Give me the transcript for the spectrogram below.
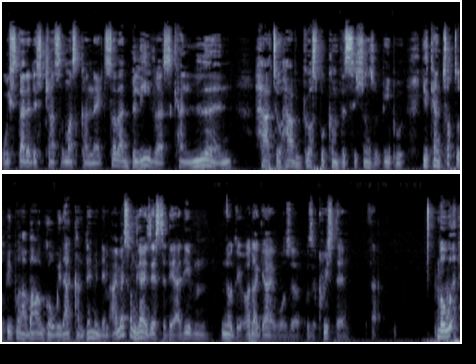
we started this Transformers Connect so that believers can learn how to have gospel conversations with people. You can talk to people about God without condemning them. I met some guys yesterday. I didn't even know the other guy was a was a Christian. But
